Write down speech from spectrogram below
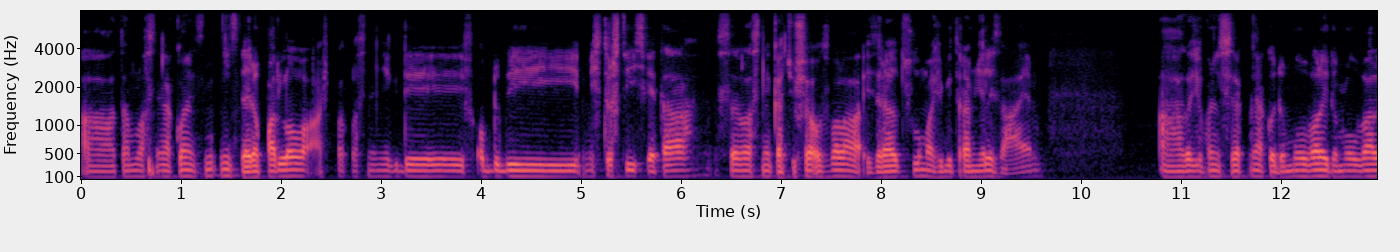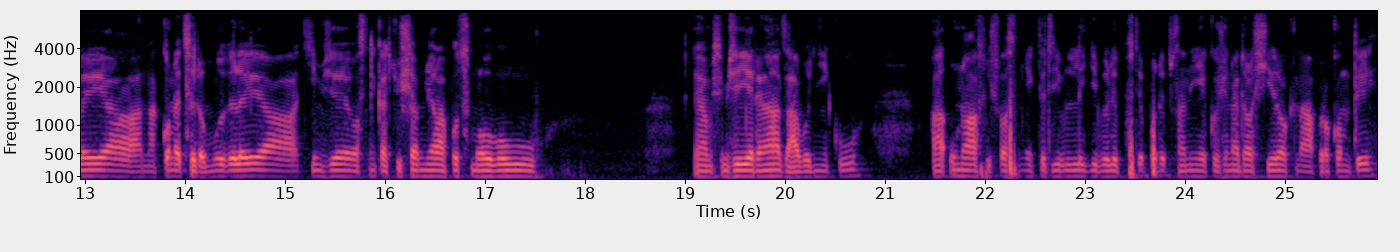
a tam vlastně nakonec nic nedopadlo, až pak vlastně někdy v období mistrovství světa se vlastně Kaťuša ozvala Izraelcům a že by teda měli zájem. A takže oni se nějak domlouvali, domlouvali a nakonec se domluvili a tím, že vlastně Kaťuša měla pod smlouvou já myslím, že 11 závodníků a u nás už vlastně někteří lidi byli prostě podepsaní jakože na další rok na prokonty,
